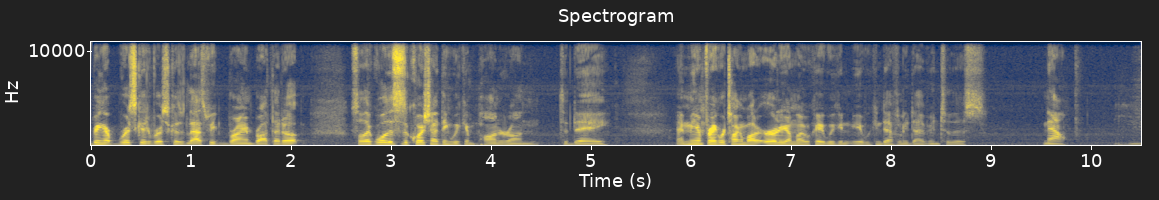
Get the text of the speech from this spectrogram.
bring up risk adverse because last week Brian brought that up. So like, well, this is a question I think we can ponder on today. And me and Frank were talking about it earlier. I'm like, okay, we can yeah, we can definitely dive into this now. Mm-hmm.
